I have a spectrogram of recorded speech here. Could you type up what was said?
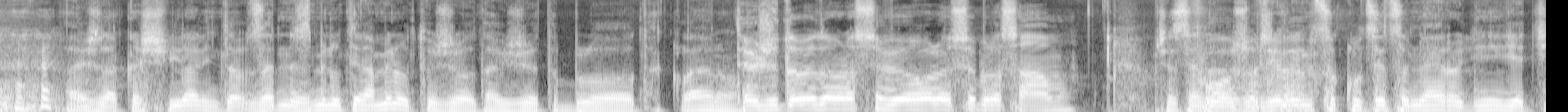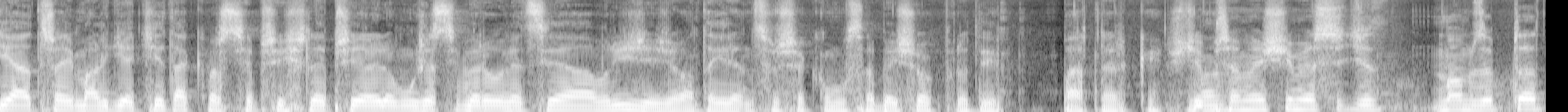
takže takhle šílený, to z minuty na minutu, že jo, takže to bylo takhle, no. Takže to by to vlastně vyhovovalo, jestli byl sám. Přesně tak, protože vím, co kluci, co měli rodiny, děti a třeba i malí děti, tak prostě přišli, přijeli domů, že si berou věci a odjíždějí že na týden, což jako musel být šok pro ty partnerky. Ještě no. přemýšlím, jestli tě mám zeptat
